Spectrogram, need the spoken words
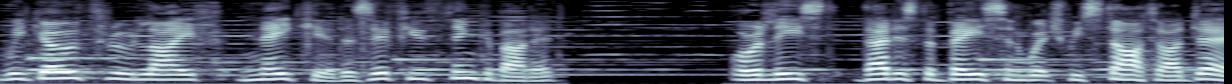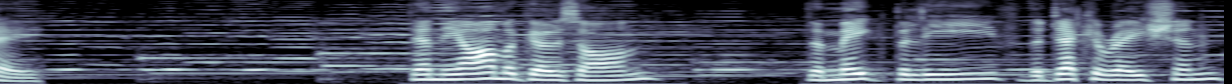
we go through life naked, as if you think about it, or at least that is the base in which we start our day. Then the armor goes on, the make believe, the decoration,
